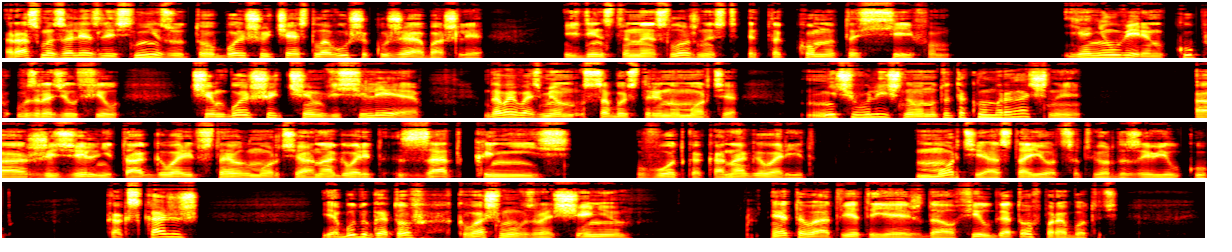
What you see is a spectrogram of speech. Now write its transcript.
Раз мы залезли снизу, то большую часть ловушек уже обошли. Единственная сложность — это комната с сейфом. «Я не уверен, Куб», — возразил Фил. «Чем больше, чем веселее. Давай возьмем с собой старину Морти. Ничего личного, но ты такой мрачный». «А Жизель не так говорит», — вставил Морти. «Она говорит, заткнись». Вот как она говорит. «Морти остается», — твердо заявил Куб. «Как скажешь». Я буду готов к вашему возвращению. Этого ответа я и ждал. Фил готов поработать?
